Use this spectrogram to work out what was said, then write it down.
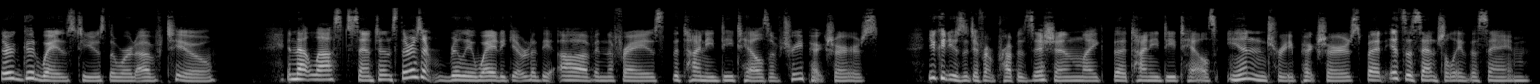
There are good ways to use the word of too. In that last sentence, there isn't really a way to get rid of the of in the phrase, the tiny details of tree pictures. You could use a different preposition like the tiny details in tree pictures, but it's essentially the same.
